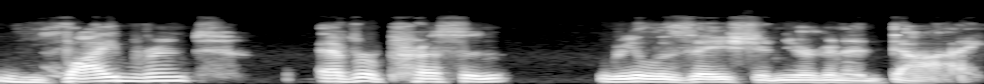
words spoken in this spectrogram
vibrant, ever present realization you're going to die.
